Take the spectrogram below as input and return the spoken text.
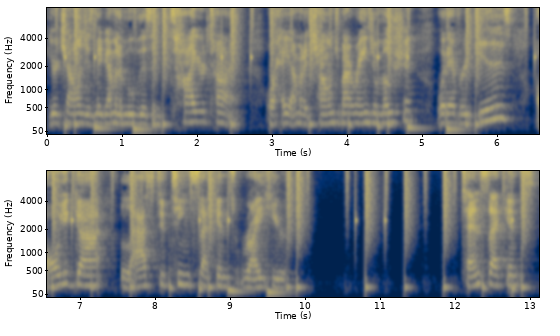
Your challenge is maybe I'm going to move this entire time. Or hey, I'm going to challenge my range of motion. Whatever it is, all you got, last 15 seconds right here. 10 seconds.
